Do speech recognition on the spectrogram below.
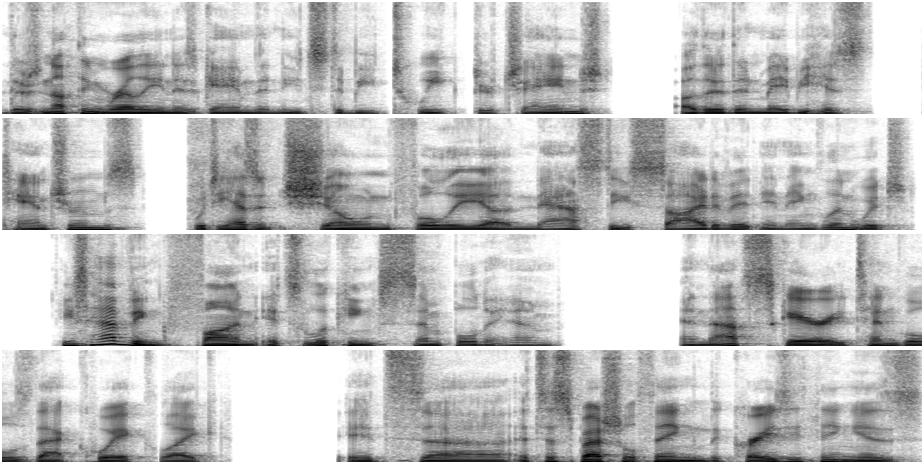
there's nothing really in his game that needs to be tweaked or changed other than maybe his tantrums, which he hasn't shown fully a nasty side of it in England, which he's having fun. It's looking simple to him. And that's scary. 10 goals that quick. Like it's uh it's a special thing. The crazy thing is,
